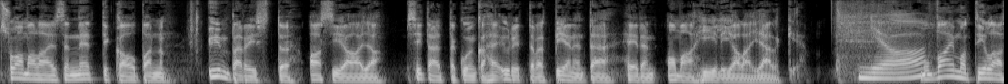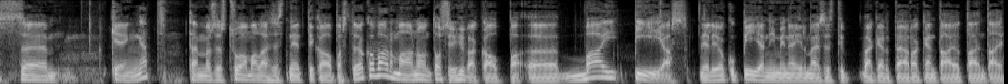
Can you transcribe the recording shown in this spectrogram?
suomalaisen nettikaupan ympäristöasiaa ja sitä, että kuinka he yrittävät pienentää heidän omaa hiilijalanjälkeä. Joo. Mun vaimo tilas äh, kengät tämmöisestä suomalaisesta nettikaupasta, joka varmaan on tosi hyvä kauppa. Äh, by Pias, eli joku Pia-niminen ilmeisesti väkertää rakentaa jotain tai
